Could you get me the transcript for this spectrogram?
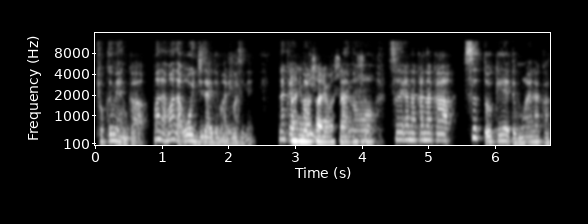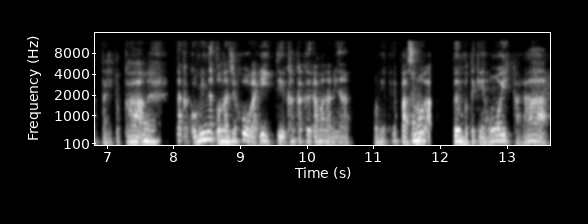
局面がまだまだ多い時代でもありますね。なんかやあります、あり、ります、あの、それがなかなかスッと受け入れてもらえなかったりとか、うん、なんかこうみんなと同じ方がいいっていう感覚がまだみんな、やっぱうん、その方が分母的に多いから、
